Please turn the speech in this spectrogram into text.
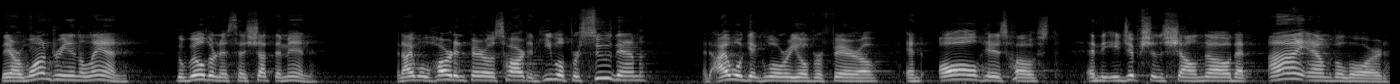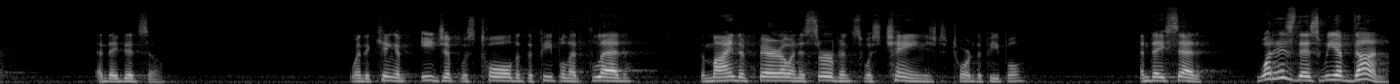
They are wandering in the land, the wilderness has shut them in. And I will harden Pharaoh's heart, and he will pursue them, and I will get glory over Pharaoh and all his host and the Egyptians shall know that I am the Lord. And they did so. When the king of Egypt was told that the people had fled, the mind of Pharaoh and his servants was changed toward the people. And they said, What is this we have done?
